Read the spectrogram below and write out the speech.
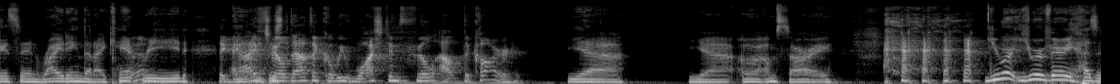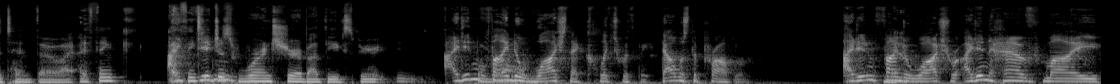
It's in writing that I can't Yeah. read. The guy it just- filled out the. We watched him fill out the card. Yeah. Yeah. Oh, I'm sorry. You were you were very hesitant though. I, I think I, I think you just weren't sure about the experience. I didn't find a watch that clicked with me. That was the problem. I didn't find a watch where I didn't have my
